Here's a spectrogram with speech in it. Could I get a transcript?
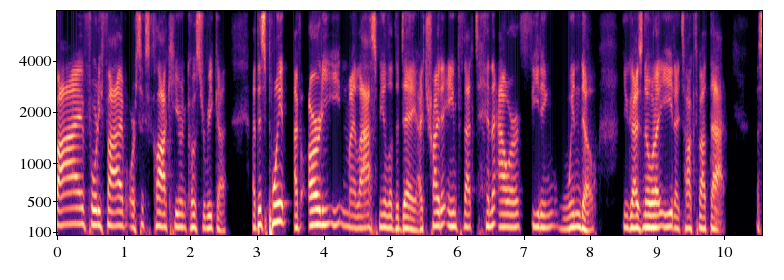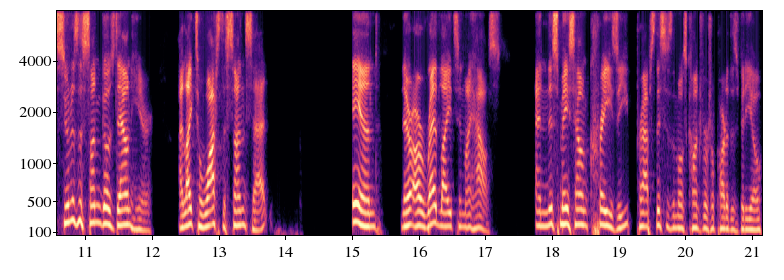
5:45 or 6 o'clock here in Costa Rica. At this point, I've already eaten my last meal of the day. I try to aim for that 10-hour feeding window. You guys know what I eat. I talked about that. As soon as the sun goes down here, I like to watch the sunset. And there are red lights in my house. And this may sound crazy. Perhaps this is the most controversial part of this video,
